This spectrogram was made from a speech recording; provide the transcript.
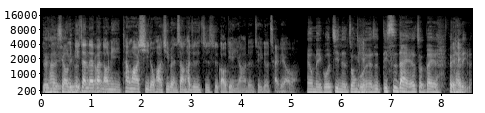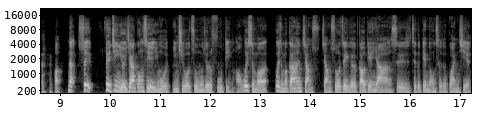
对，它的效率。第三代半导体碳化系的话，基本上它就是支持高电压的这个材料啊。还有美国进的中国那个是第四代也准备在那里了。哦，那所以。最近有一家公司也引我引起我注目，就是富鼎哈。为什么？为什么刚刚讲讲说这个高电压是这个电动车的关键？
